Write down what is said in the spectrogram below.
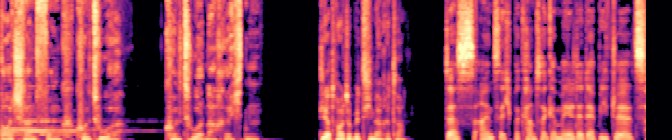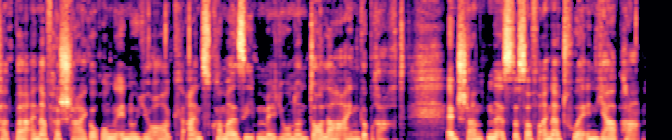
Deutschlandfunk Kultur Kulturnachrichten. Die hat heute Bettina Ritter. Das einzig bekannte Gemälde der Beatles hat bei einer Versteigerung in New York 1,7 Millionen Dollar eingebracht. Entstanden ist es auf einer Tour in Japan.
